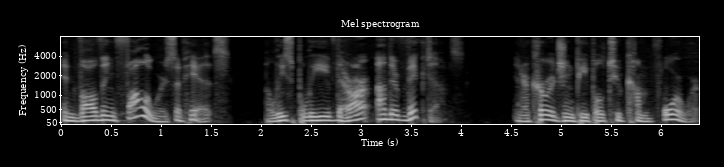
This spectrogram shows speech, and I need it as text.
involving followers of his. Police believe there are other victims and are encouraging people to come forward.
